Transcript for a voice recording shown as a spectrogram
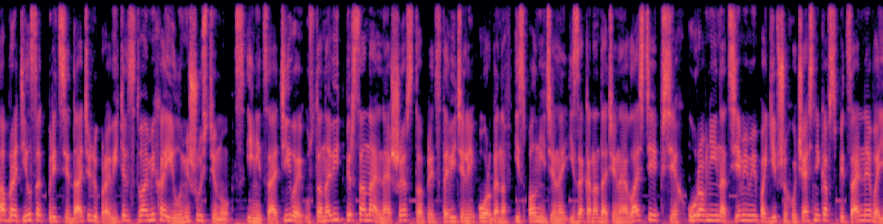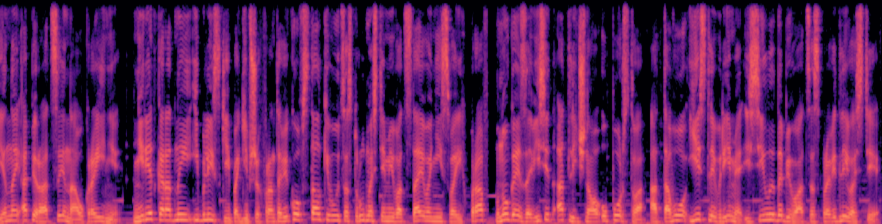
обратился к председателю правительства Михаилу Мишустину с инициативой установить персональное шефство представителей органов исполнительной и законодательной власти всех уровней над семьями погибших участников специальной военной операции на Украине. Нередко родные и близкие погибших фронтовиков сталкиваются с трудностями в отстаивании своих прав, многое зависит от личного упорства, от того, есть ли время время и силы добиваться справедливости.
